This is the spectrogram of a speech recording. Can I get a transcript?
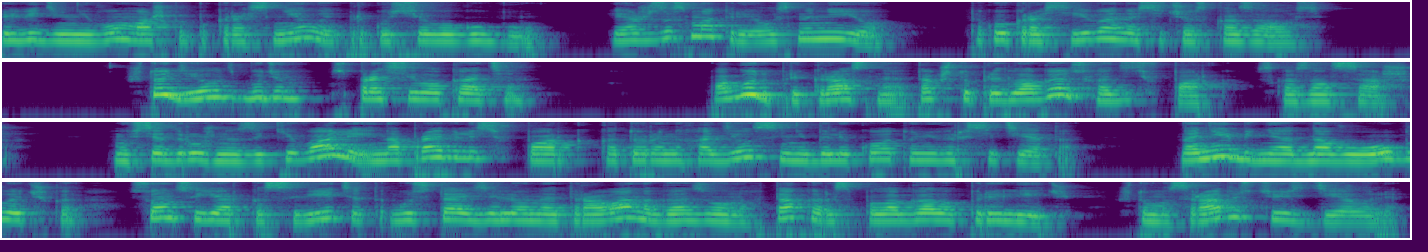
При виде него Машка покраснела и прикусила губу. Я аж засмотрелась на нее. Такой красивой она сейчас казалась. «Что делать будем?» – спросила Катя. «Погода прекрасная, так что предлагаю сходить в парк», – сказал Саша. Мы все дружно закивали и направились в парк, который находился недалеко от университета. На небе ни одного облачка, солнце ярко светит, густая зеленая трава на газонах так и располагала прилечь, что мы с радостью сделали.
